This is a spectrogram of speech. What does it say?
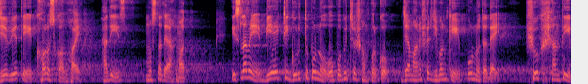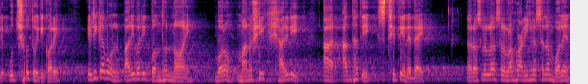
যে বিয়েতে খরচ কম হয়। হাদিস মুসনাদে আহমদ। ইসলামে বিয়ে একটি গুরুত্বপূর্ণ ও পবিত্র সম্পর্ক, যা মানুষের জীবনকে পূর্ণতা দেয়, সুখ, শান্তির উৎস তৈরি করে। এটি কেবল পারিবারিক বন্ধন নয়, বরং মানসিক, শারীরিক আর আধ্যাত্মিক স্থিতি এনে দেয়। রসুল্লাহ সাল্লাহ আলহিহাসাল্লাম বলেন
